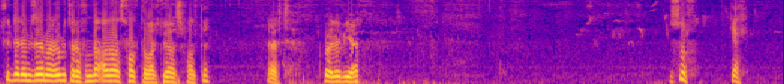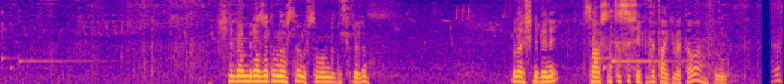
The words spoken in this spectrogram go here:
şu deremizin hemen öbür tarafında ana asfalt da var. Köy asfaltı. Evet. Böyle bir yer. Yusuf gel. Şimdi ben biraz yakınlaştırmıştım. Onu da düşürelim. Buradan şimdi beni sarsıntısız şekilde takip et tamam mı? Tamam. Evet.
